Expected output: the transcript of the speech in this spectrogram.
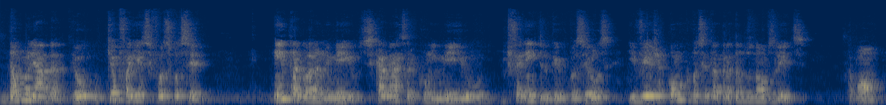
dá uma olhada. Eu, o que eu faria se fosse você? Entra agora no e-mail, se cadastra com um e-mail diferente do que você usa e veja como que você está tratando os novos leads. Tá bom?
